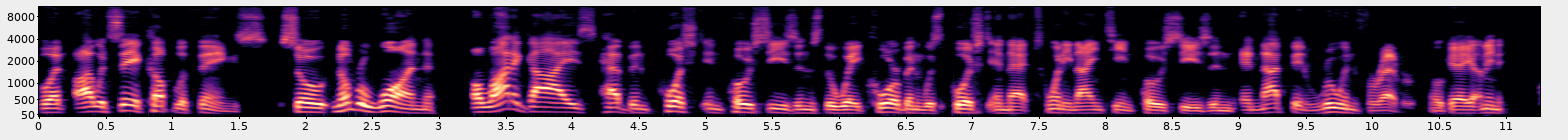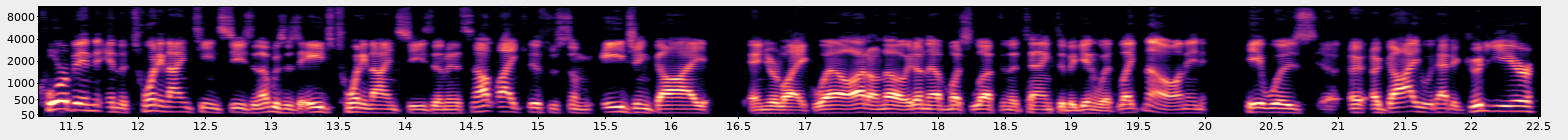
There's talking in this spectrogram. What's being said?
but I would say a couple of things. So, number one, a lot of guys have been pushed in postseasons the way Corbin was pushed in that 2019 postseason and not been ruined forever. Okay. I mean, Corbin in the 2019 season, that was his age 29 season. I mean, it's not like this was some aging guy and you're like, well, I don't know. He doesn't have much left in the tank to begin with. Like, no, I mean, he was a, a, guy who had had a good year.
